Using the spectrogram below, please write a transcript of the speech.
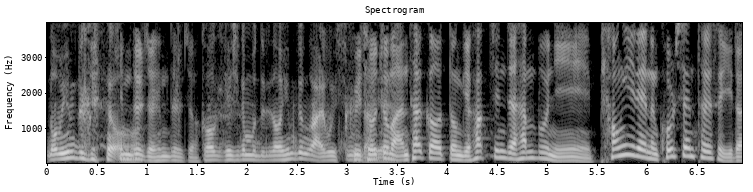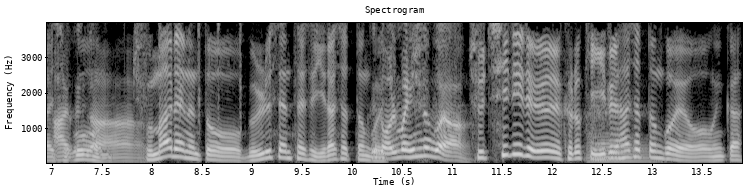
너무 힘들대요. 힘들죠, 힘들죠. 거기 계시는 분들이 너무 힘든 거 알고 있습니다. 그 저좀 예. 안타까웠던 게 확진자 한 분이 평일에는 콜센터에서 일하시고 아, 그러니까. 주말에는 또 물류센터에서 일하셨던 그러니까 거예요. 얼마나 힘든 거야. 주 7일을 그렇게 네. 일을 하셨던 거예요. 그러니까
